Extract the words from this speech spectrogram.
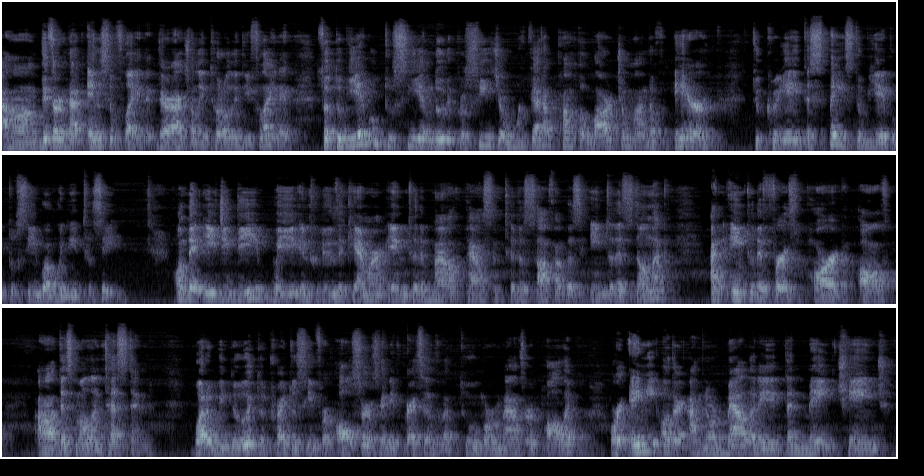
um, these are not insufflated; they're actually totally deflated. So to be able to see and do the procedure, we gotta pump a large amount of air to create the space to be able to see what we need to see. On the EGD, we introduce the camera into the mouth, pass it to the esophagus, into the stomach, and into the first part of uh, the small intestine. What do we do to try to see for ulcers, any presence of a tumor, mass, or polyp, or any other abnormality that may change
